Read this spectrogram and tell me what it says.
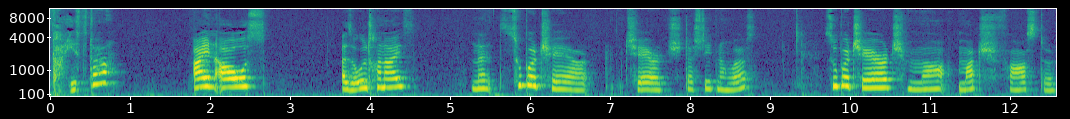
Geister? Ein, aus. Also ultra nice. Und dann Supercharge. Charge, da steht noch was. Supercharge much faster.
